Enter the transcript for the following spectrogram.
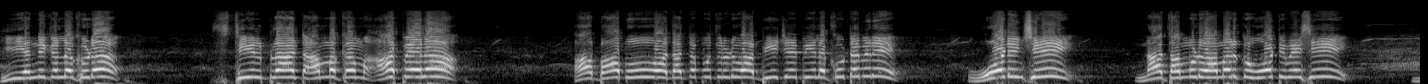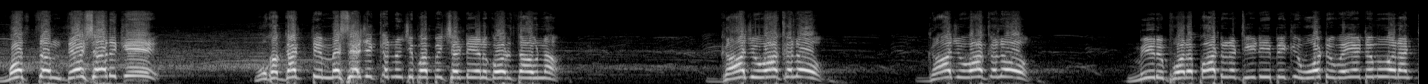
ఈ ఎన్నికల్లో కూడా స్టీల్ ప్లాంట్ అమ్మకం ఆపేలా. ఆ బాబు ఆ దత్తపుత్రుడు ఆ బీజేపీల కూటమిని ఓడించి నా తమ్ముడు అమరుకు ఓటు వేసి మొత్తం దేశానికి ఒక గట్టి మెసేజ్ ఇక్కడి నుంచి పంపించండి అని కోరుతా ఉన్నా. గాజువాకలో గాజువాకలో మీరు పొరపాటున టీడీపీకి ఓటు వేయటము అని అంటే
